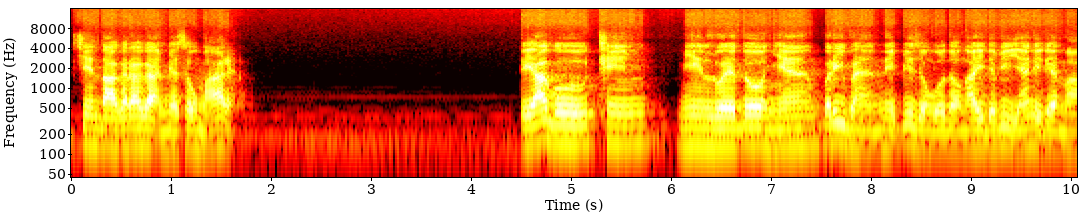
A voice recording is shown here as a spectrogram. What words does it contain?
အရှင်သာကရကအမျက်ဆုံးပါတဲ့တရားကိုထင်မြင်လွယ်သောဉာဏ်ပရိပန်နှင့်ပြည့်စုံကုန်သောငါးဤတပိယဟန်တွေထဲမှာ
